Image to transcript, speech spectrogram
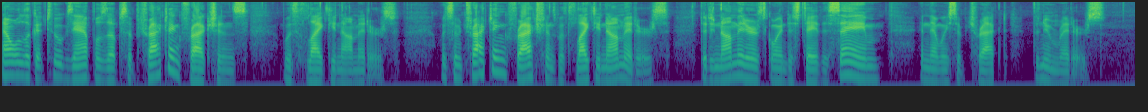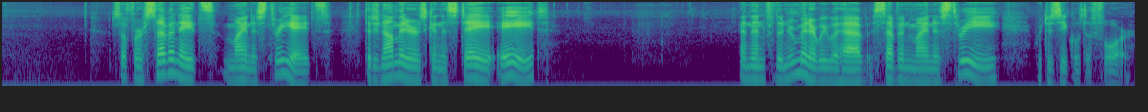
Now we'll look at two examples of subtracting fractions with like denominators. When subtracting fractions with like denominators, the denominator is going to stay the same, and then we subtract the numerators. So for 7 eighths minus 3 eighths, the denominator is going to stay 8, and then for the numerator we would have 7 minus 3, which is equal to 4.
